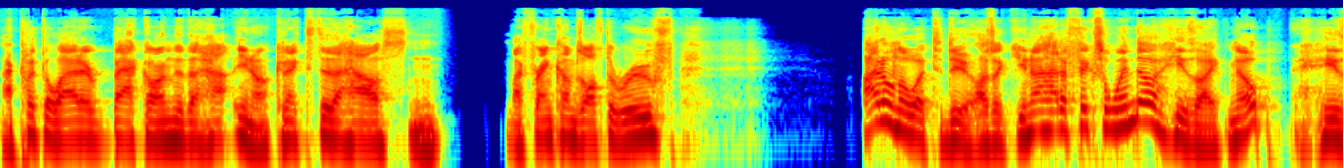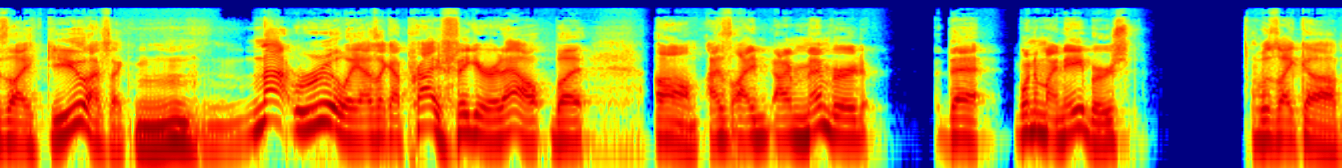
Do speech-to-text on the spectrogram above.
I put the ladder back onto the house, you know, connected to the house, and my friend comes off the roof. I don't know what to do. I was like, you know how to fix a window? He's like, nope. He's like, do you? I was like, mm, not really. I was like, I probably figure it out, but um, I, I I remembered that one of my neighbors was like a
